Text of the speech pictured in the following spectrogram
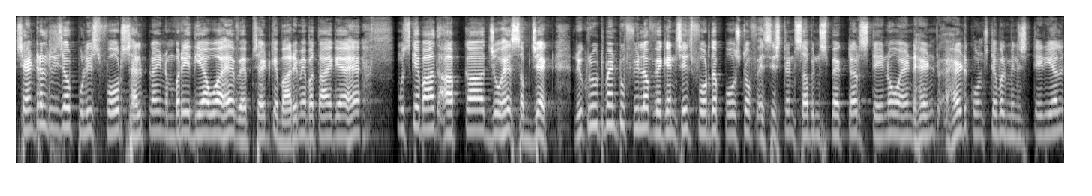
Central reserve police force helpline number ये दिया हुआ है। वेबसाइट के बारे में बताया गया है। उसके बाद आपका जो है subject recruitment to fill up vacancies for the post of assistant sub inspector steno and head constable ministerial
